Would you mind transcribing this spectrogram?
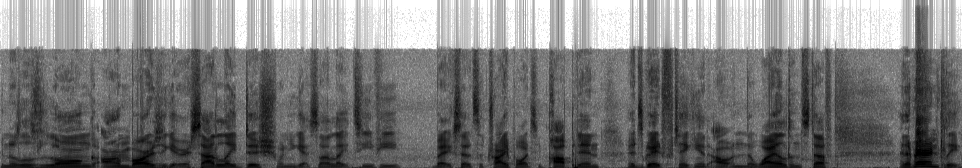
you know those long arm bars you get your satellite dish when you get satellite TV, but except it's a tripod. So you pop it in. It's great for taking it out in the wild and stuff. And apparently,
